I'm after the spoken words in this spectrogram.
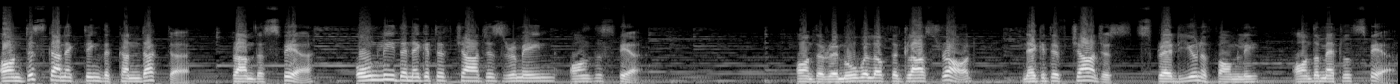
On disconnecting the conductor from the sphere, only the negative charges remain on the sphere. On the removal of the glass rod, negative charges spread uniformly on the metal sphere.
